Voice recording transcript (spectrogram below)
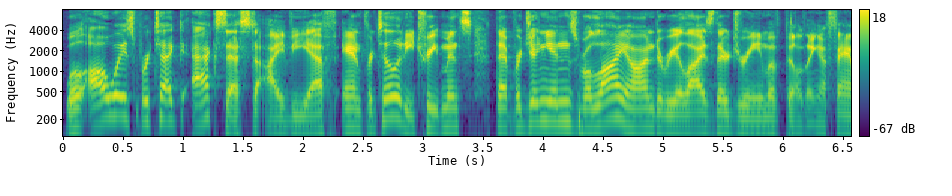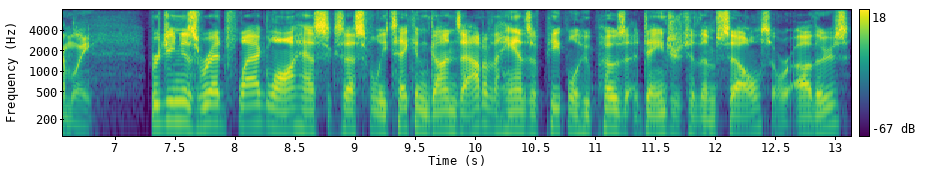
will always protect access to IVF and fertility treatments that Virginians rely on to realize their dream of building a family. Virginia's red flag law has successfully taken guns out of the hands of people who pose a danger to themselves or others.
